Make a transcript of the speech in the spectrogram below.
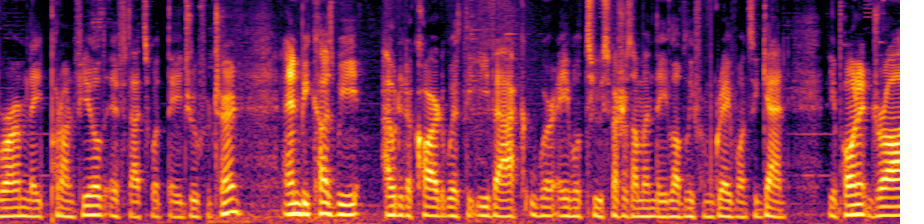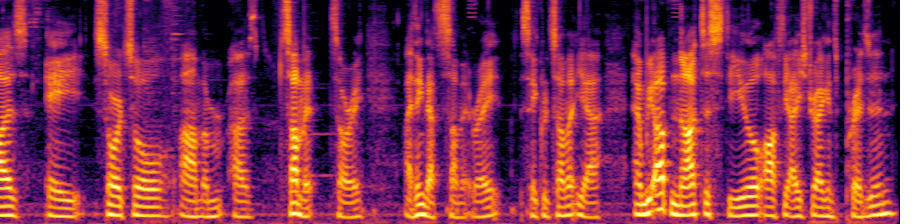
worm they put on field if that's what they drew for turn. And because we outed a card with the evac, we're able to special summon the Lovely from Grave once again. The opponent draws a Swordsoul um, Summit, sorry, I think that's Summit, right? Sacred Summit, yeah. And we opt not to steal off the Ice Dragon's prison.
